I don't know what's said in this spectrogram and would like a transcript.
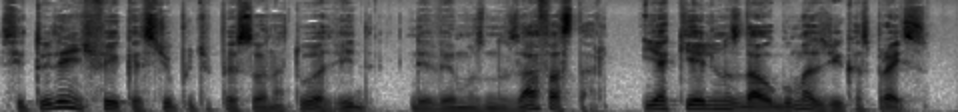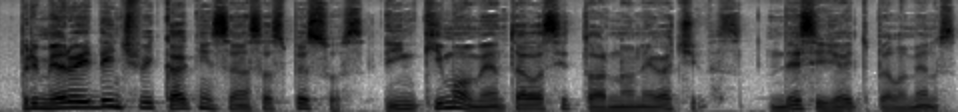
Se tu identifica esse tipo de pessoa na tua vida, devemos nos afastar. E aqui ele nos dá algumas dicas para isso. Primeiro é identificar quem são essas pessoas e em que momento elas se tornam negativas. Desse jeito, pelo menos,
